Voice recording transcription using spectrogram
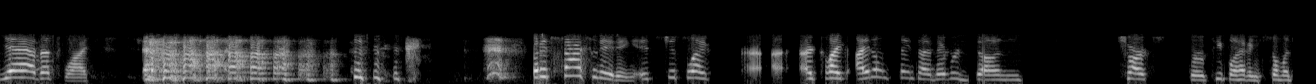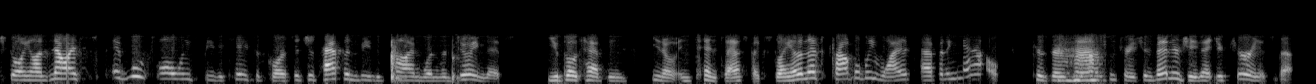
Yeah, that's why. but it's fascinating. It's just like uh, uh, it's like I don't think I've ever done charts for people having so much going on. Now, I, it won't always be the case, of course. It just happened to be the time when we're doing this. You both have these you know intense aspects going on, and that's probably why it's happening now because there's uh-huh. a concentration of energy that you're curious about.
